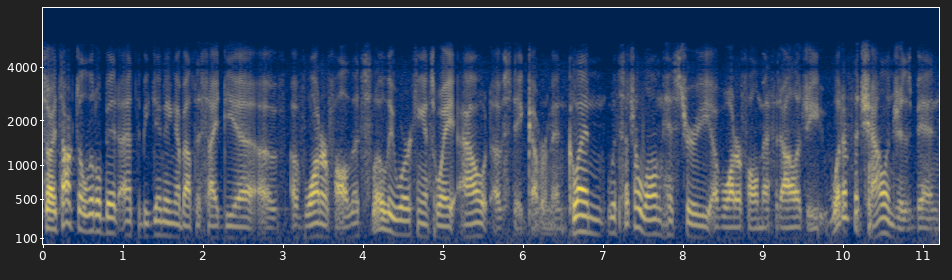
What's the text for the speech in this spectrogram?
So I talked a little bit at the beginning about this idea of, of waterfall that's slowly working its way out of state government. Glenn, with such a long history of waterfall methodology, what have the challenges been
